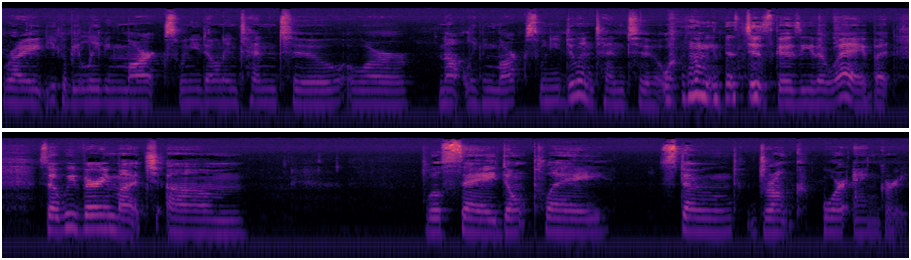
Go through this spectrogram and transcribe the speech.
Right. You could be leaving marks when you don't intend to, or not leaving marks when you do intend to. I mean, it just goes either way. But so we very much um, will say don't play stoned, drunk, or angry.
